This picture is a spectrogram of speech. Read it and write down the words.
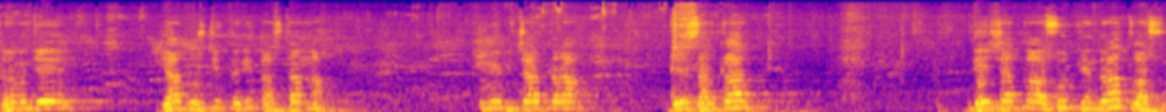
खरं म्हणजे या गोष्टी करीत असताना तुम्ही विचार करा. हे सरकार देशातला असू केंद्रातला असू.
